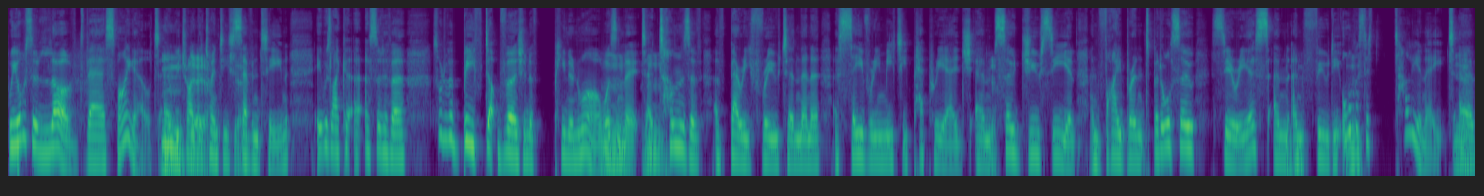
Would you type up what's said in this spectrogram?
we also loved their Zweigelt. Uh, we Mm, tried yeah, the yeah, 2017. It was like a, a sort of a sort of a beefed up version of Pinot Noir, wasn't Mm, it? Uh, tons of, of berry fruit and then a, a savoury, meaty, peppery edge. Um, So juicy and, and vibrant, but also serious and, and Mm-hmm. foodie, almost Italianate uh,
